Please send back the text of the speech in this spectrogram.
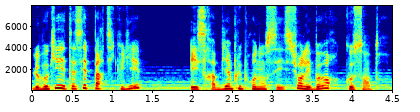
Le bokeh est assez particulier et il sera bien plus prononcé sur les bords qu'au centre.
